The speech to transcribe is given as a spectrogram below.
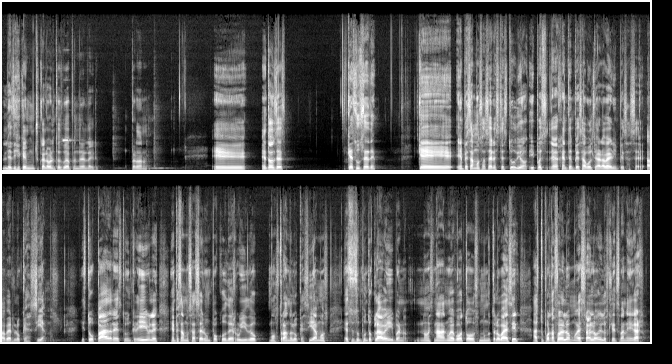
Les dije que hay mucho calor, entonces voy a prender el aire. Perdón. Eh, entonces, ¿qué sucede? Que empezamos a hacer este estudio y pues la gente empieza a voltear a ver y empieza a, hacer, a ver lo que hacíamos. Y estuvo padre, estuvo increíble. Empezamos a hacer un poco de ruido mostrando lo que hacíamos. Esto es un punto clave y bueno, no es nada nuevo, todo el mundo te lo va a decir. Haz tu portafolio, muéstralo y los clientes van a llegar,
